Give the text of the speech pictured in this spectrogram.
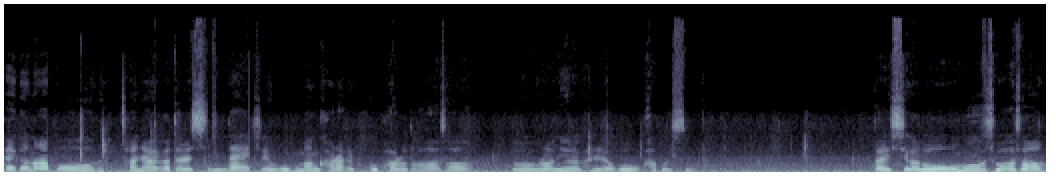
퇴근하고 저녁 8시인데 지금 옷만 갈아입고 바로 나와서 또 러닝을 가려고 가고 있습니다. 날씨가 너무 좋아서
